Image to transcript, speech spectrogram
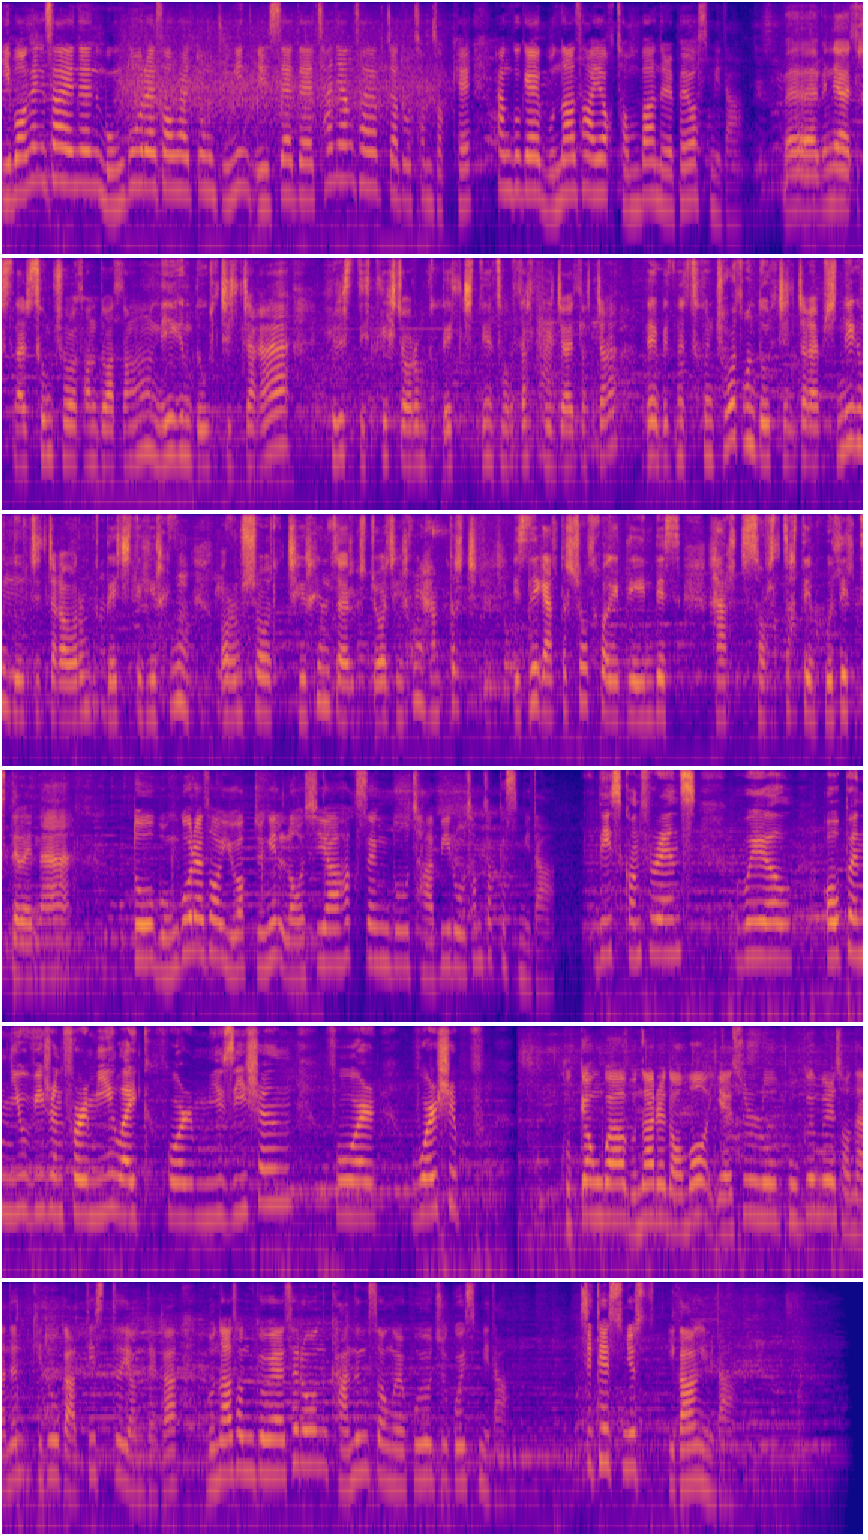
이번 행사에는 몽골에서 활동 중인 1세대 찬양 사역자도 참석해 한국의 문화 사역 전반을 배웠습니다. Э, Миний ойлгосноор сүм шуулганд болон нийгэмд үйлчилж байгаа Христ итгэгч уран бүтээлчдийн цуглалт гэж ойлгож байгаа. Тэгээ бид нэр зөвхөн чуулганд үйлчилж байгаа биш нийгэмд үйлчилж байгаа уран бүтээлчдийг хэрхэн урамшуулж, хэрхэн зоригжуулж, хэрхэн хамтарч эзнийг алдаршуулах вэ гэдгийг эндээс харж суралцах тийм хүлээлттэй байна. 또 몽골에서 유학 중인 러시아 학생도 자비로 참석했습니다. this conference will open new vision for me like for musician for worship 국경과 문화를 넘어 예술로 복음을 전하는 기독 아티스트 연대가 문화 선교의 새로운 가능성을 보여주고 있습니다. CTS 뉴스 이가영입니다.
